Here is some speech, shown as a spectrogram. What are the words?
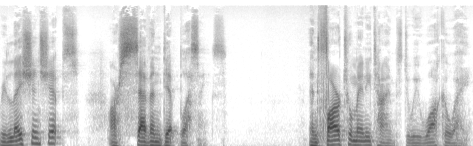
Relationships are seven dip blessings. And far too many times do we walk away.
